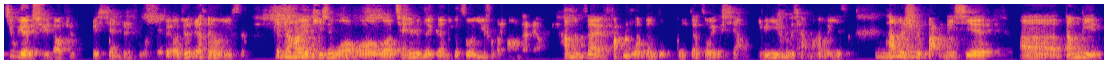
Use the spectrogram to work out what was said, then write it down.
就业渠道是被限制住了。对，我觉得这很有意思。这正好也提醒我，我我前些日子也跟一个做艺术的朋友在聊，他们在法国跟卢工在做一个项目，一个艺术的项目很有意思。他们是把那些呃当地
